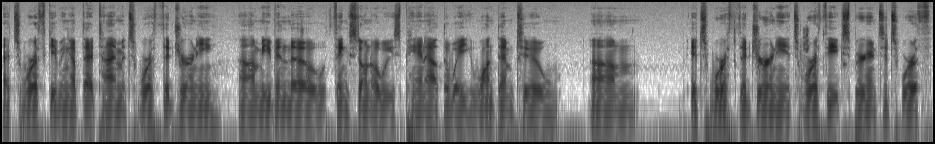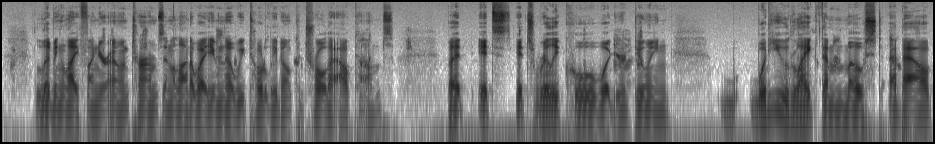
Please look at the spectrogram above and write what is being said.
it's worth giving up that time. It's worth the journey, um, even though things don't always pan out the way you want them to. Um, it's worth the journey. It's worth the experience. It's worth living life on your own terms in a lot of way, even though we totally don't control the outcomes. But it's it's really cool what you're doing. What do you like the most about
